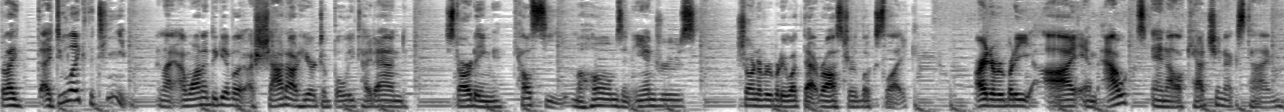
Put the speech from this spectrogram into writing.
but I, I do like the team. And I, I wanted to give a, a, shout out here to Bully Tight End, starting Kelce, Mahomes, and Andrews, showing everybody what that roster looks like. All right, everybody, I am out, and I'll catch you next time.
